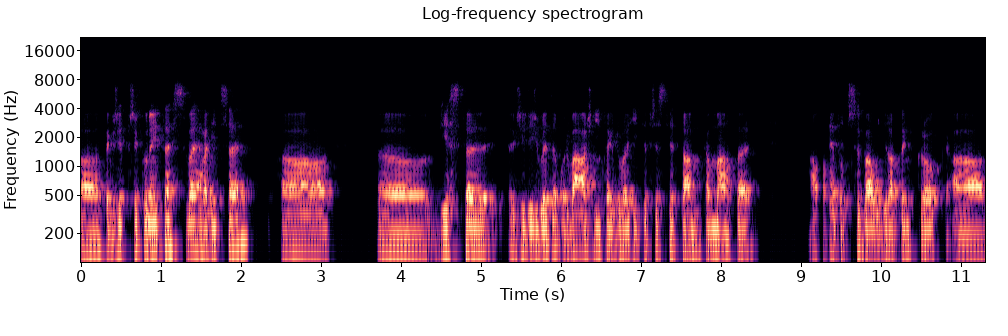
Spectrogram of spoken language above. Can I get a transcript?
Uh, takže překonejte své hranice a vězte, že když budete odvážní, tak doletíte přesně tam, kam máte, ale je potřeba udělat ten krok a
